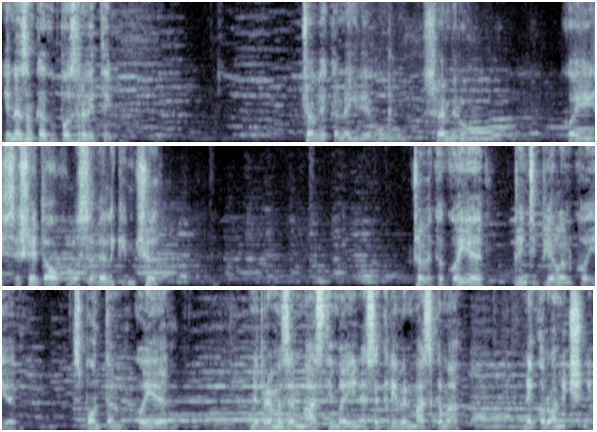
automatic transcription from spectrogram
ja ne znam kako pozdraviti čovjeka negdje u svemiru koji se šeta okolo sa velikim Č. Čovjeka koji je principijelan, koji je spontan, koji je nepremazan mastima i nesakriven maskama, nekoroničnim.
